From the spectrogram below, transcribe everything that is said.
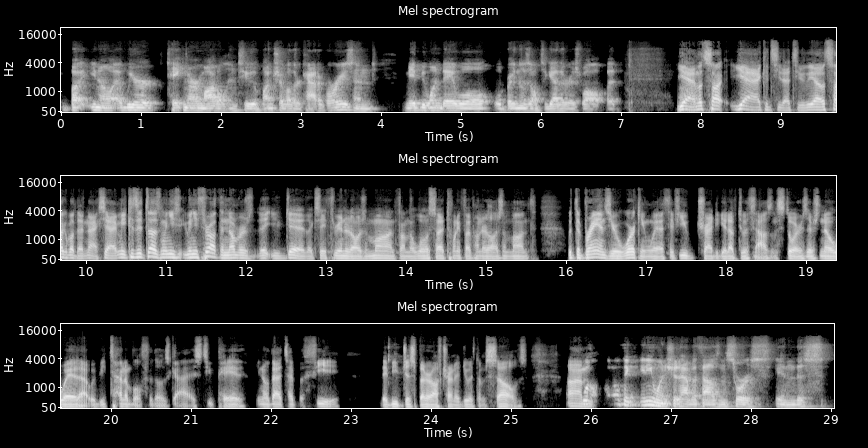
but you know, we're taking our model into a bunch of other categories and maybe one day we'll we'll bring those all together as well. But yeah, and let's talk. Yeah, I could see that too. Yeah, let's talk about that next. Yeah, I mean, because it does when you when you throw out the numbers that you did, like say three hundred dollars a month on the low side, twenty five hundred dollars a month with the brands you're working with. If you tried to get up to a thousand stores, there's no way that would be tenable for those guys to pay you know that type of fee. They'd be just better off trying to do it themselves. Um, well, I don't think anyone should have a thousand stores in this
